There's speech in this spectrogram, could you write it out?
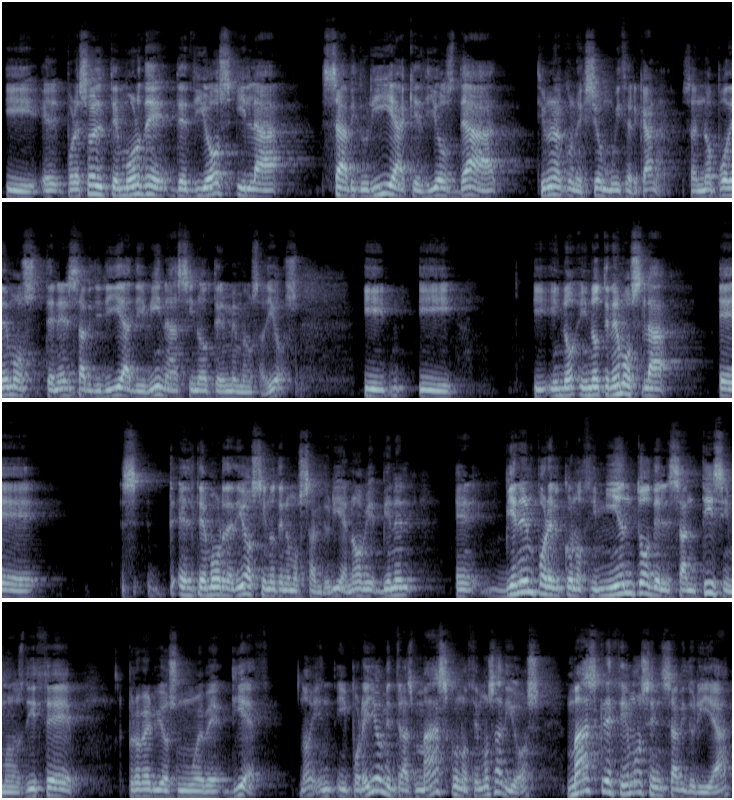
Y eh, por eso el temor de, de Dios y la sabiduría que Dios da tiene una conexión muy cercana. O sea, no podemos tener sabiduría divina si no tememos a Dios. Y, no, tenemos eh, el temor de Dios si no tenemos sabiduría, ¿no? Vienen, eh, vienen por el conocimiento del Santísimo, nos dice Proverbios 9, 10. ¿no? y por ello, mientras más conocemos a Dios, más crecemos en sabiduría,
